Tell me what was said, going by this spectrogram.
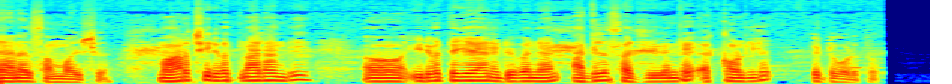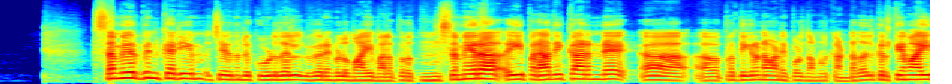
ഞാനത് സമ്മതിച്ചു. മാർച്ച് ഇരുപത്തിനാലാം തീയതി ഇരുപത്തയ്യായിരം രൂപ ഞാൻ അഖിൽ സജീവിന്റെ അക്കൗണ്ടിൽ ഇട്ടുകൊടുത്തു. സമീർ ബിൻ കരീം ചേരുന്നുണ്ട് കൂടുതൽ വിവരങ്ങളുമായി മലപ്പുറത്ത്. സമീർ ഈ പരാതിക്കാരന്റെ പ്രതികരണമാണ് ഇപ്പോൾ നമ്മൾ കണ്ടത്. കൃത്യമായി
